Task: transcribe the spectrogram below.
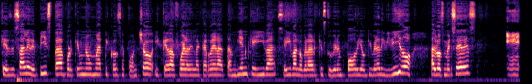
que se sale de pista porque un neumático se ponchó y queda fuera de la carrera. También que iba, se iba a lograr que estuviera en podio, que hubiera dividido a los Mercedes. eh,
